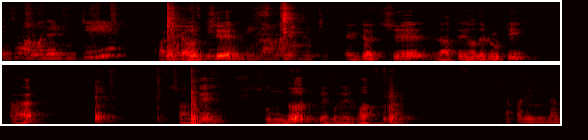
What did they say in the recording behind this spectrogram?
এই যে আমাদের রুটি। আর এটা হচ্ছে এই যে আমাদের রুটি। এইটা হচ্ছে রাতে ওদের রুটি আর সঙ্গে সুন্দর বেগুনের ভর্তা। চাপা দিয়ে দিলাম।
